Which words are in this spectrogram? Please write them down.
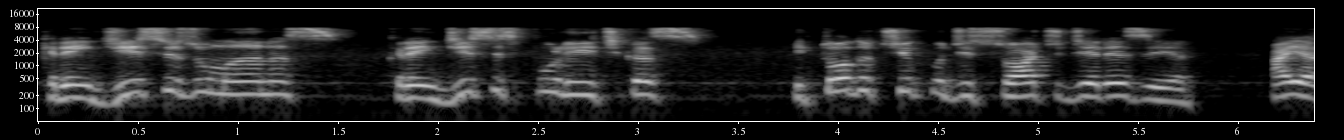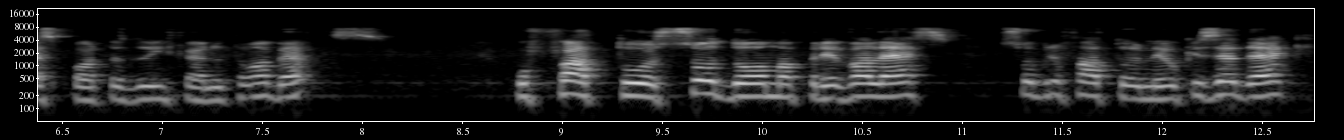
crendices humanas, crendices políticas, e todo tipo de sorte de heresia. Aí as portas do inferno estão abertas. O fator Sodoma prevalece sobre o fator Melquisedeque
